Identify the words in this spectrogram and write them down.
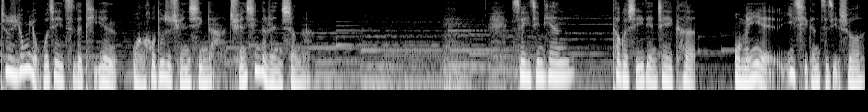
就是拥有过这一次的体验，往后都是全新的，全新的人生啊。”所以今天，透过十一点这一刻，我们也一起跟自己说：“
